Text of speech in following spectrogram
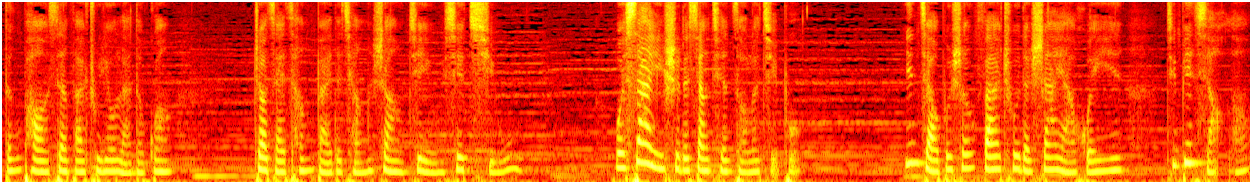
灯泡散发出幽蓝的光。照在苍白的墙上，竟有些起雾。我下意识地向前走了几步，因脚步声发出的沙哑回音竟变小了。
